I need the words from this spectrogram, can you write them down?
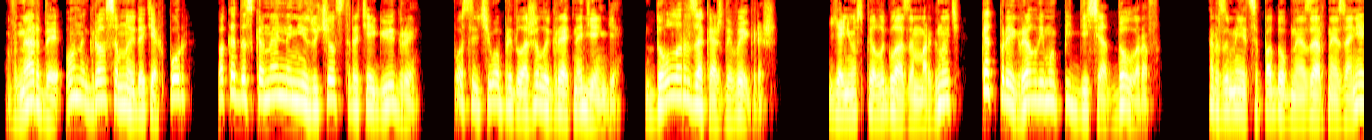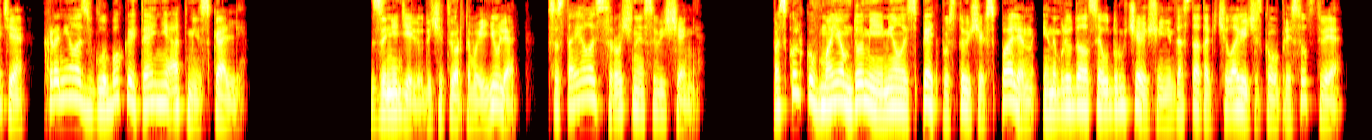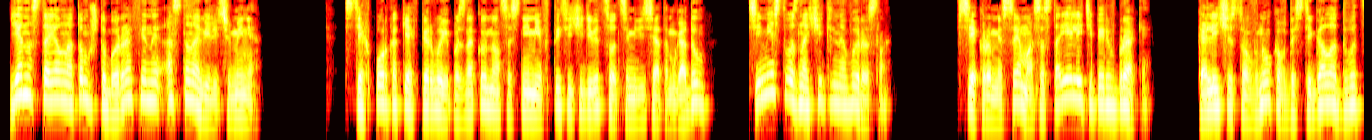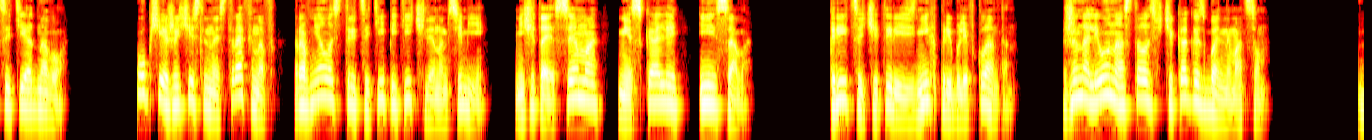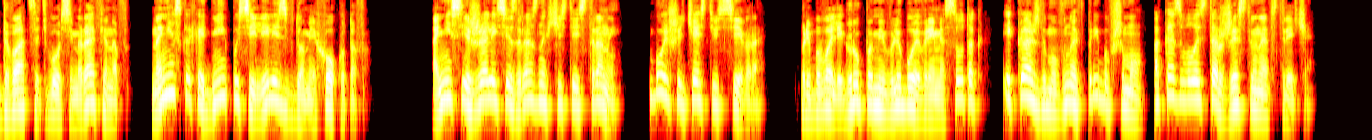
В нарды он играл со мной до тех пор, пока досконально не изучил стратегию игры, после чего предложил играть на деньги, доллар за каждый выигрыш. Я не успел и глазом моргнуть, как проиграл ему 50 долларов. Разумеется, подобное азартное занятие хранилось в глубокой тайне от мисс Калли. За неделю до 4 июля состоялось срочное совещание. Поскольку в моем доме имелось пять пустующих спален и наблюдался удручающий недостаток человеческого присутствия, я настоял на том, чтобы Раффины остановились у меня. С тех пор, как я впервые познакомился с ними в 1970 году, семейство значительно выросло. Все, кроме Сэма, состояли теперь в браке. Количество внуков достигало 21. Общая же численность Раффинов равнялась 35 членам семьи, не считая Сэма, Мисс Калли и Исава. 34 из них прибыли в Клентон. Жена Леона осталась в Чикаго с больным отцом. 28 Раффинов на несколько дней поселились в доме Хокутов. Они съезжались из разных частей страны, большей частью с севера, прибывали группами в любое время суток, и каждому вновь прибывшему оказывалась торжественная встреча.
